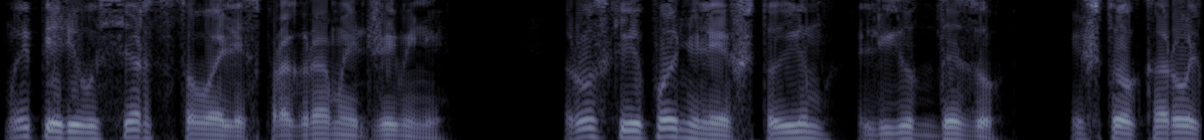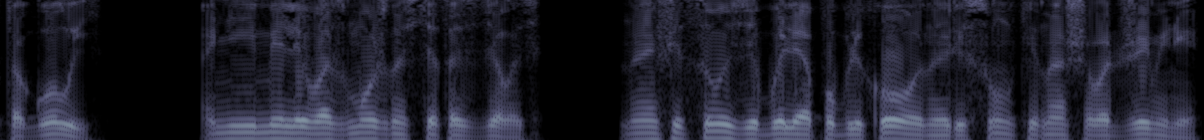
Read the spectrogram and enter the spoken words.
Мы переусердствовали с программой Джемини. Русские поняли, что им льют дезу, и что король-то голый. Они имели возможность это сделать. На официозе были опубликованы рисунки нашего Джемини,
